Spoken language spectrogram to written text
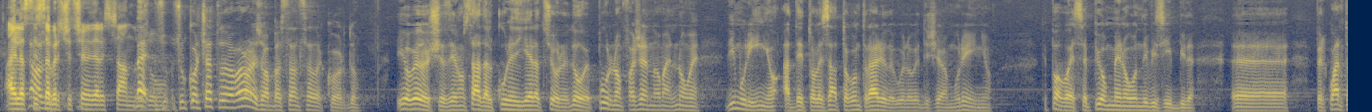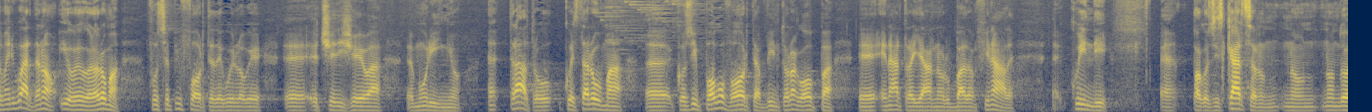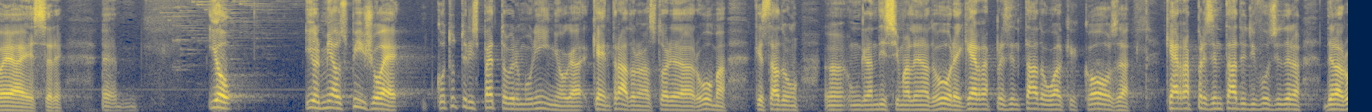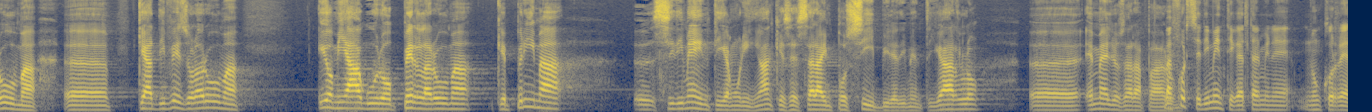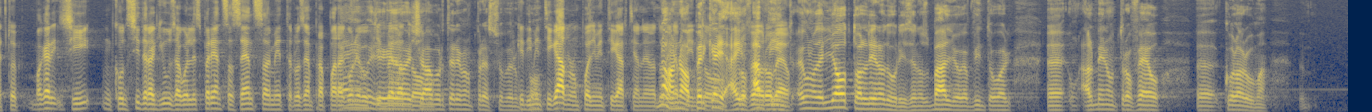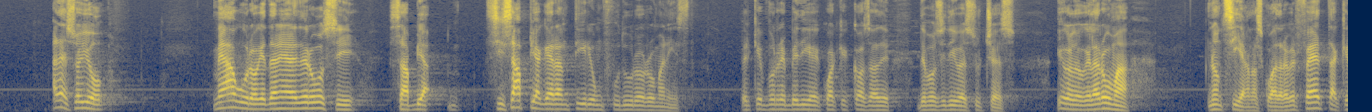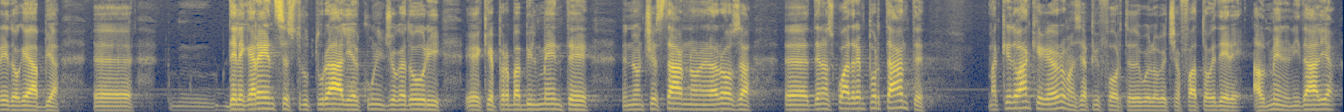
Hai la stessa no, percezione di Alessandro? Beh, su... sul concetto della parola sono abbastanza d'accordo. Io credo che ci siano state alcune dichiarazioni dove, pur non facendo mai il nome di Murigno, ha detto l'esatto contrario di quello che diceva Murigno, che poi può essere più o meno condivisibile. Eh, per quanto mi riguarda, no, io credo che la Roma fosse più forte di quello che eh, ci diceva eh, Murigno. Eh, tra l'altro questa Roma eh, così poco forte ha vinto una Coppa eh, e un'altra gli hanno rubato in finale eh, quindi eh, poco si scarsa non, non, non doveva essere. Eh, io, io, il mio auspicio è, con tutto il rispetto per Mourinho che, è entrato nella storia della Roma, che è stato un, uh, un grandissimo allenatore, che ha rappresentato qualche cosa, che ha rappresentato i tifosi della, della Roma, eh, che ha difeso la Roma, io mi auguro per la Roma che prima eh, si dimentica Mourinho, anche se sarà impossibile dimenticarlo, eh, e meglio sarà Parma. Beh, forse dimentica il termine non corretto, magari si considera chiusa quell'esperienza senza metterlo sempre a paragone eh, con chi verrà dopo. ce la porteremo appresso per un che dimenticarlo non puoi dimenticarti allenatore no, no, perché hai. Vinto, è uno degli otto allenatori, se non sbaglio, che ha vinto eh, almeno un trofeo eh, con la Roma. Adesso io mi auguro che Daniele De Rossi sabbia, si sappia garantire un futuro romanista, perché vorrebbe dire che qualche cosa di positivo è successo. Io credo che la Roma non sia una squadra perfetta, credo che abbia eh, delle carenze strutturali, alcuni giocatori eh, che probabilmente non ci stanno nella rosa eh, di una squadra importante, ma credo anche che la Roma sia più forte di quello che ci ha fatto vedere, almeno in Italia,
